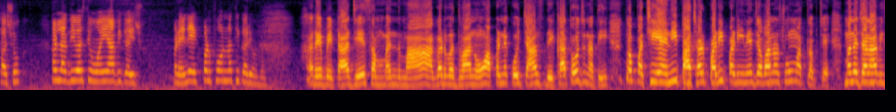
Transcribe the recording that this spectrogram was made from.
અશોક આટલા દિવસથી હું અહીં આવી ગઈ છું પણ એને એક પણ ફોન નથી કર્યો મને. અરે બેટા, જે સંબંધમાં આગળ વધવાનો આપણને કોઈ ચાન્સ દેખાતો જ નથી, તો પછી એની પાછળ પડી પડીને જવાનો શું મતલબ છે? મને જણાવીશ.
